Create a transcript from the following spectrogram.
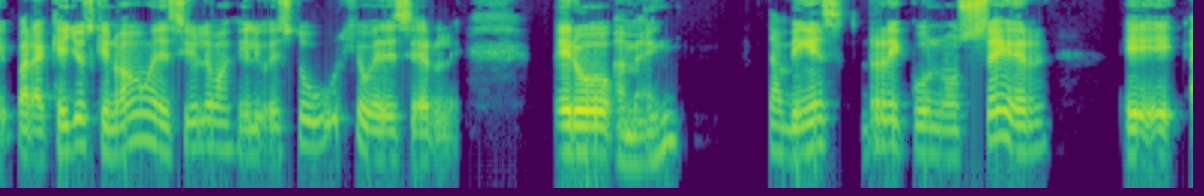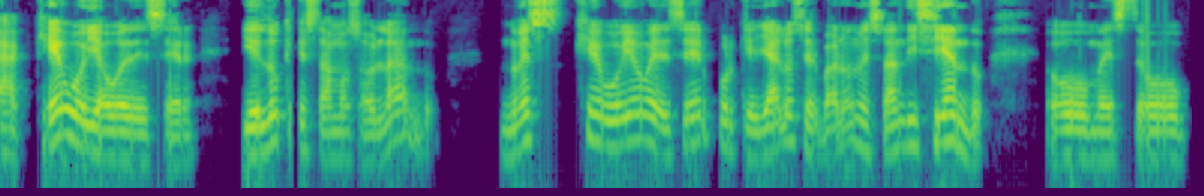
eh, para aquellos que no han obedecido el evangelio, esto urge obedecerle. Pero Amén. también es reconocer a qué voy a obedecer. Y es lo que estamos hablando. No es que voy a obedecer porque ya los hermanos me están diciendo o, me, o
